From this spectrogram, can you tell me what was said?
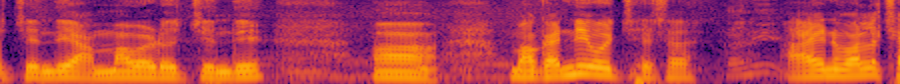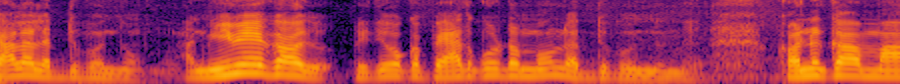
వచ్చింది. అమ్మఒడి వచ్చింది. మాకు అన్నీ వచ్చాయి సార్. ఆయన వల్ల చాలా లబ్ధి పొందాం. మేమే కాదు ప్రతి ఒక్క పేద కుటుంబం లబ్ధి పొందింది. కనుక మా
